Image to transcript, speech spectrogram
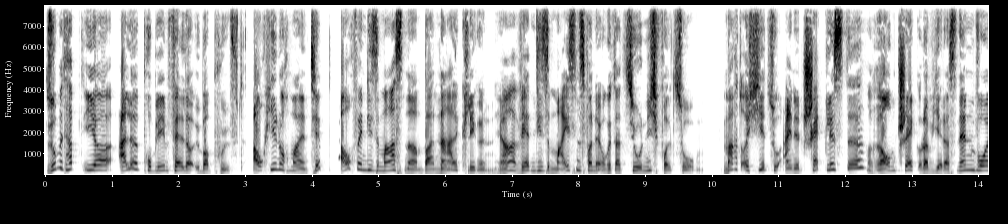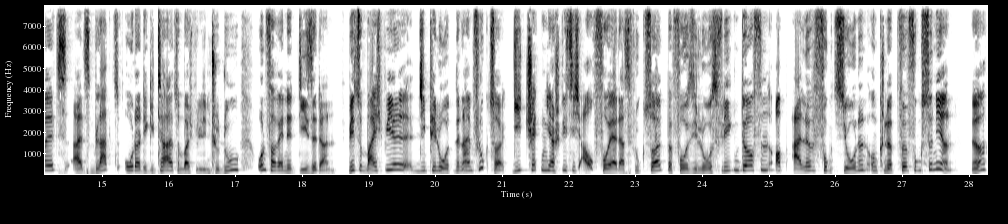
Somit habt ihr alle Problemfelder überprüft. Auch hier nochmal ein Tipp. Auch wenn diese Maßnahmen banal klingen, ja, werden diese meistens von der Organisation nicht vollzogen. Macht euch hierzu eine Checkliste, Raumcheck oder wie ihr das nennen wollt, als Blatt oder digital, zum Beispiel in To-Do und verwendet diese dann. Wie zum Beispiel die Piloten in einem Flugzeug. Die checken ja schließlich auch vorher das Flugzeug, bevor sie losfliegen dürfen, ob alle Funktionen und Knöpfe funktionieren. Ja?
